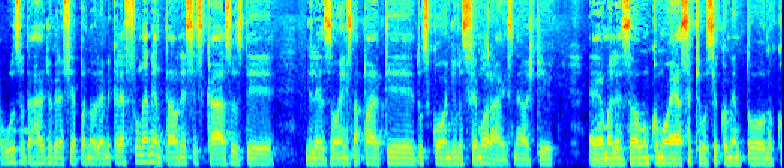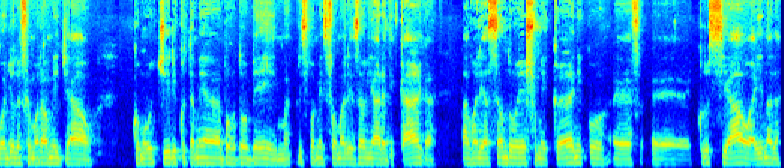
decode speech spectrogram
o uso da radiografia panorâmica é fundamental nesses casos de, de lesões na parte dos côndilos femorais. Né? Acho que é uma lesão como essa que você comentou no côndilo femoral medial, como o Tírico também abordou bem, principalmente se for uma lesão em área de carga, a avaliação do eixo mecânico é, é crucial aí na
